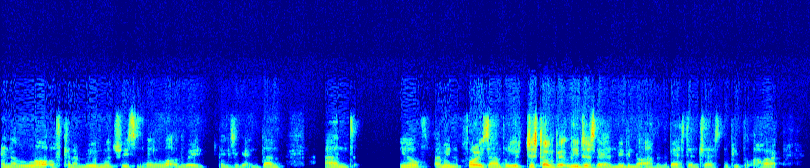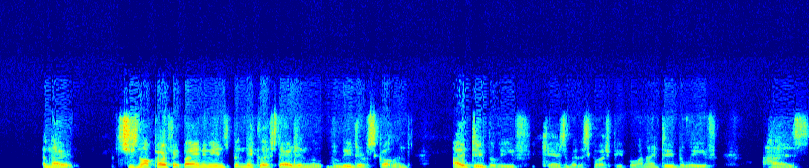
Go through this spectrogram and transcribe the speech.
in a lot of kind of movements recently and a lot of the way things are getting done. And you know i mean for example you're just talking about leaders there and maybe not having the best interest of the people at heart. And now she's not perfect by any means, but Nicola Sturgeon, the, the leader of Scotland, I do believe cares about the Scottish people, and I do believe has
